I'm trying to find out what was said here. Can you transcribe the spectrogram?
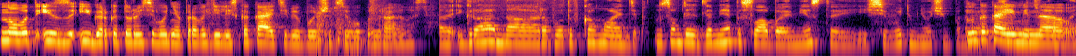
Но вот из игр, которые сегодня проводились, какая тебе больше всего понравилась? Э, игра на работу в команде. На самом деле для меня это слабое место, и сегодня мне очень понравилось. Ну какая именно?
